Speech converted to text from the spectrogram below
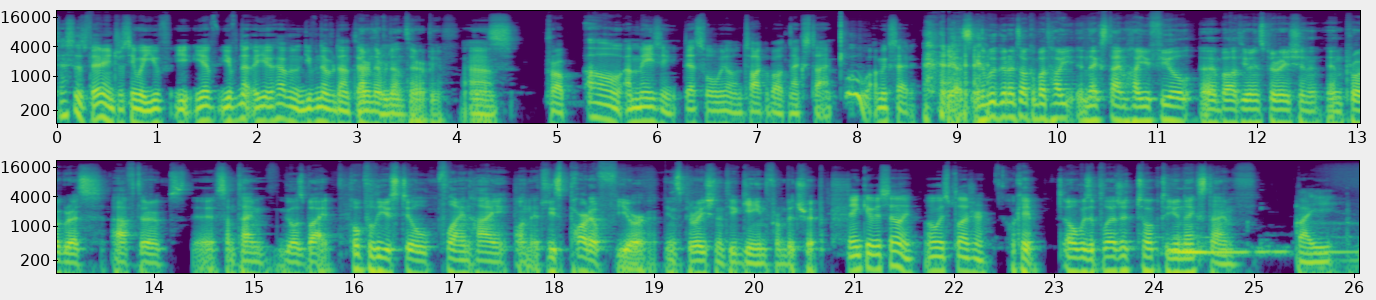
This is very interesting. What you've you've you've ne- you haven't you've never done therapy i've never done therapy. Um, yes prop. Oh, amazing! That's what we want to talk about next time. Ooh, I'm excited. yes, and we're going to talk about how you, next time how you feel about your inspiration and progress after uh, some time goes by. Hopefully, you're still flying high on at least part of your inspiration that you gained from the trip. Thank you, Vasily. Always pleasure. Okay, always a pleasure. Talk to you next time. Bye.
